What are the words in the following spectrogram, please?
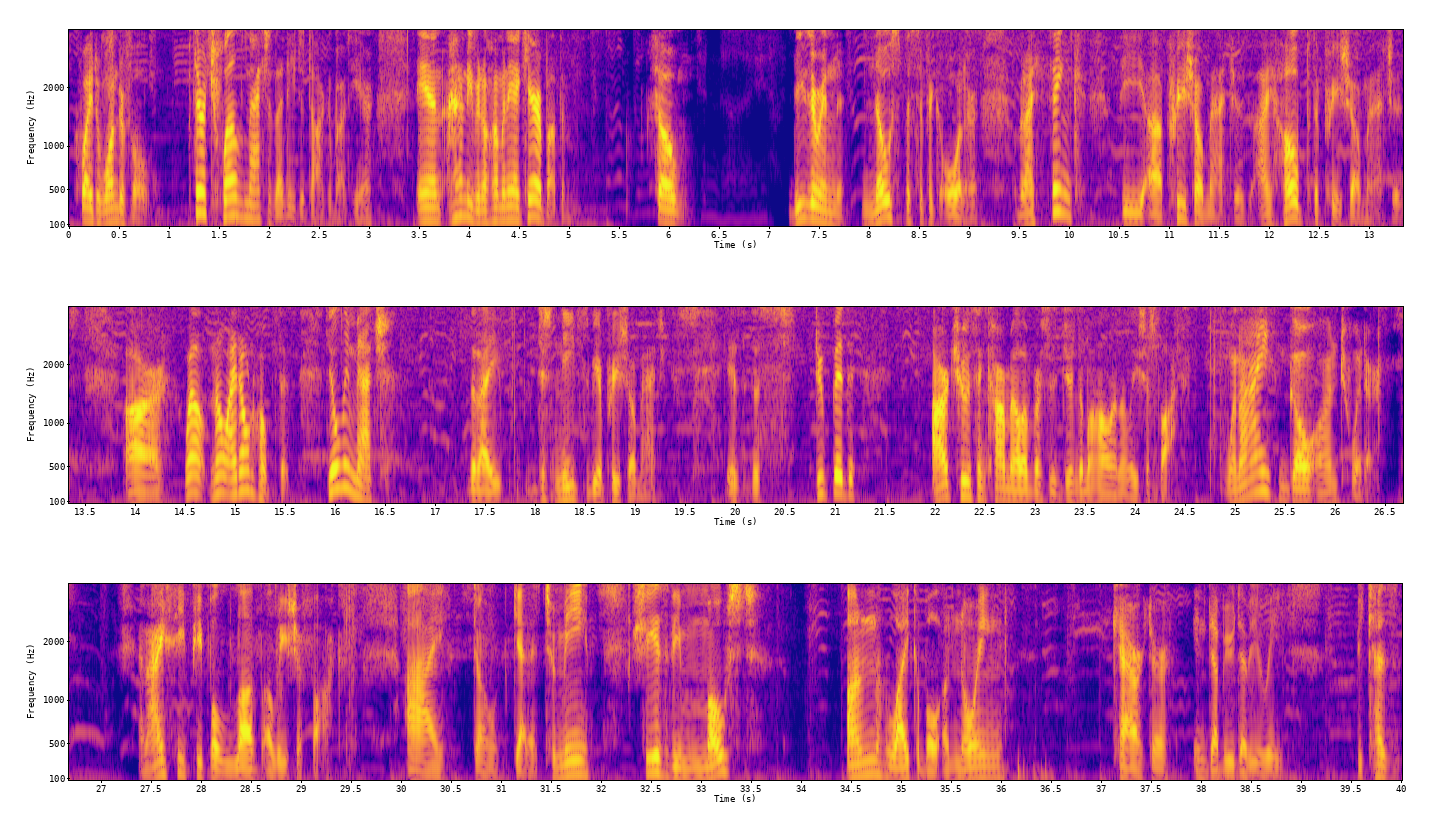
quite wonderful. But there are 12 matches I need to talk about here, and I don't even know how many I care about them. So these are in no specific order, but I think the uh, pre-show matches, I hope the pre-show matches are well. No, I don't hope that. The only match that I just needs to be a pre-show match is the stupid R-Truth and Carmella versus Jinder Mahal and Alicia Fox. When I go on Twitter and I see people love Alicia Fox, I don't get it. To me, she is the most unlikable, annoying character in WWE because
